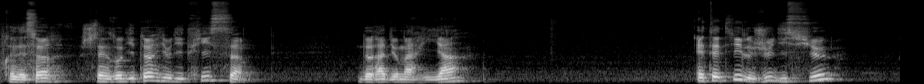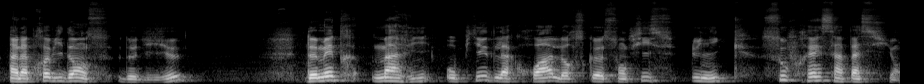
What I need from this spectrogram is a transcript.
Frères et sœurs, chers auditeurs et auditrices de Radio Maria, était-il judicieux à la providence de Dieu de mettre Marie au pied de la croix lorsque son Fils unique souffrait sa passion?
